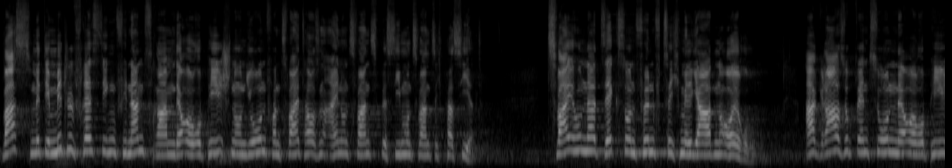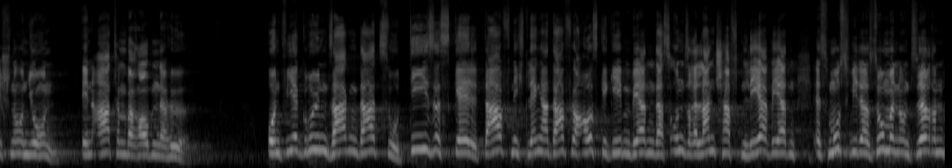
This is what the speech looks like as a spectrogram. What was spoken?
was mit dem mittelfristigen Finanzrahmen der Europäischen Union von 2021 bis 2027 passiert. 256 Milliarden Euro, Agrarsubventionen der Europäischen Union in atemberaubender Höhe. Und wir Grünen sagen dazu, dieses Geld darf nicht länger dafür ausgegeben werden, dass unsere Landschaften leer werden. Es muss wieder summen und sirren.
